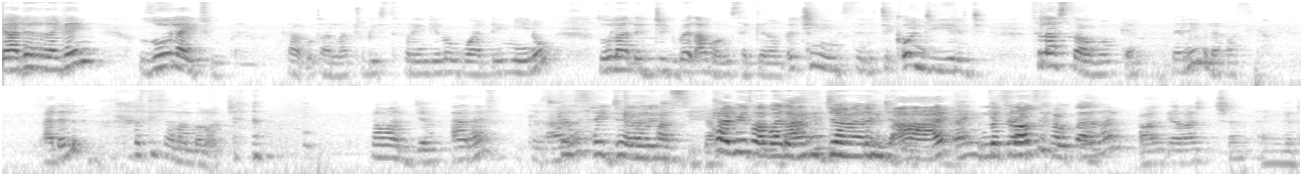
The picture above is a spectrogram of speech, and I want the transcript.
ያደረገኝ ዞላ ዩቲዩብ ታውቁታላችሁ። best friend ነው፣ ጓደኛዬ ነው። ዞላን እጅግ በጣም አመሰግናለሁ። እቺን የምታምር ቆንጅዬ ልጅ ስላስተዋወቅከን ለእኔም ለፋሲካ አይደለ? እስቲ ሰላም በሏቸው። ለማንጀም አረ ከቤቷ ባለ ጀመር እንጂ አይ ይከብዳል። በሀገራችን እንግዳ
